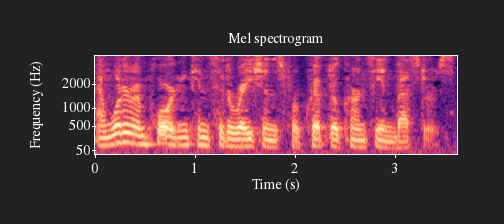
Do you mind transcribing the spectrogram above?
and what are important considerations for cryptocurrency investors?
